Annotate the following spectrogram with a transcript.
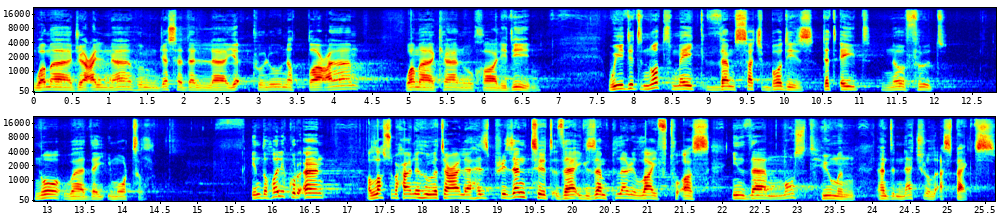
وما جعلناهم جسدا لا ياكلون الطعام وما كانوا خالدين we did not make them such bodies that ate no food nor were they immortal in the holy quran allah subhanahu wa ta'ala has presented their exemplary life to us in their most human and natural aspects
